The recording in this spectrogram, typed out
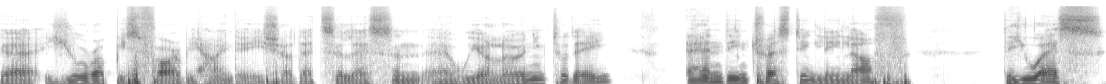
uh, Europe is far behind Asia. That's a lesson uh, we are learning today. And interestingly enough, the US,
